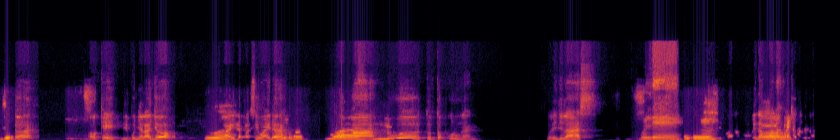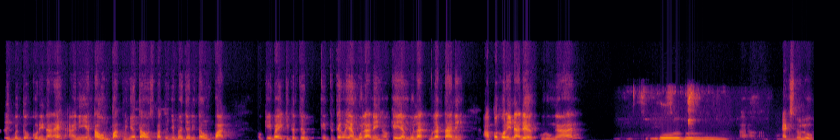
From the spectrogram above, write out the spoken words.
3. Okey, dia punya laju? 2. Y dia, paksi dia? 2 koma dua tutup kurungan. Boleh jelas? Boleh. Boleh. Dapatlah macam mana bentuk koordinat eh. Ha, ini yang tahun 4 punya tau. Sepatutnya belajar di tahun 4. Okey, baik. Kita kita tengok yang bulat ni. Okey, yang bulat, bulatan ni. Apa koordinat dia? Kurungan. Kurung. Ha, X dulu.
